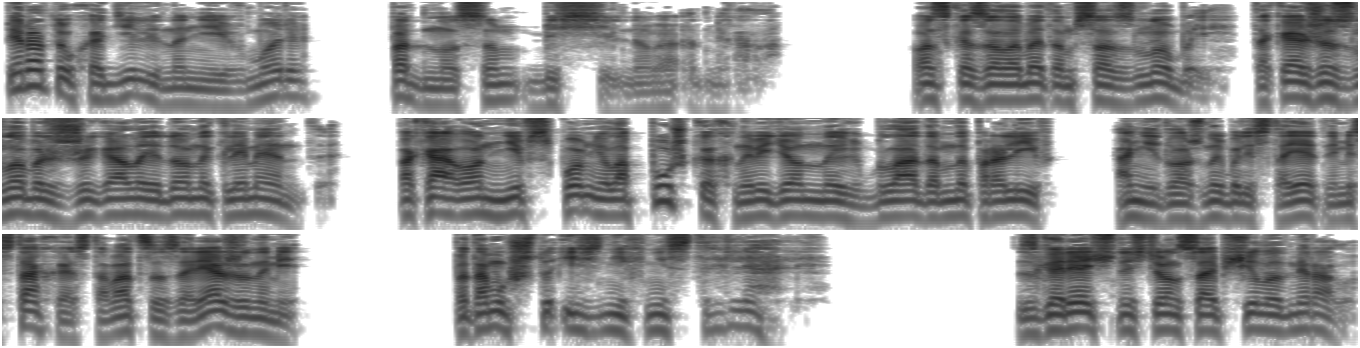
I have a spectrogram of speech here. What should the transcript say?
Пираты уходили на ней в море под носом бессильного адмирала. Он сказал об этом со злобой. Такая же злоба сжигала и Дона Климента. Пока он не вспомнил о пушках, наведенных Бладом на пролив, они должны были стоять на местах и оставаться заряженными, потому что из них не стреляли. С горячностью он сообщил адмиралу.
